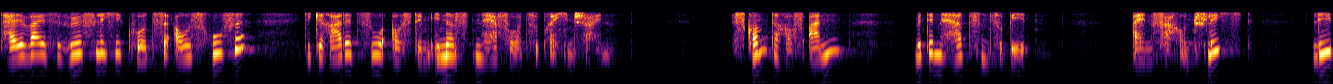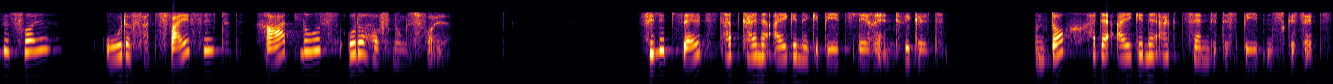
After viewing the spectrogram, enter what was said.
teilweise höfliche, kurze Ausrufe, die geradezu aus dem Innersten hervorzubrechen scheinen. Es kommt darauf an, mit dem Herzen zu beten, einfach und schlicht, liebevoll oder verzweifelt, ratlos oder hoffnungsvoll. Philipp selbst hat keine eigene Gebetslehre entwickelt. Und doch hat er eigene Akzente des Betens gesetzt.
